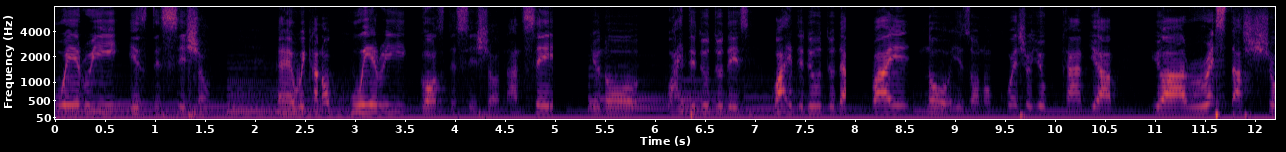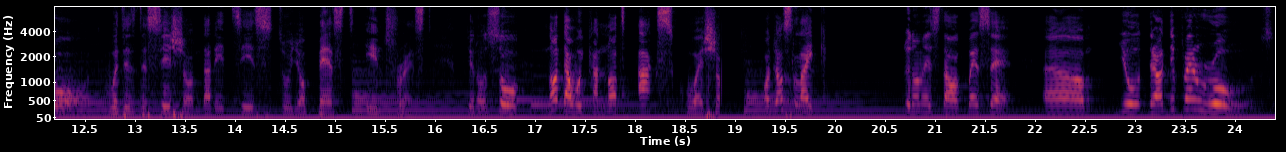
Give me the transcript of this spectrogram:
query His decision. Uh, we cannot query God's decision and say, you know, why did you do this? Why did you do that? Why no? It's on question. You can't, you are you are rest assured with his decision that it is to your best interest. You know, so not that we cannot ask questions, but just like you know, Mr. Okpe said, um, you there are different roles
